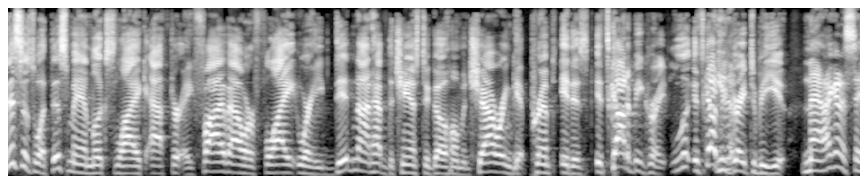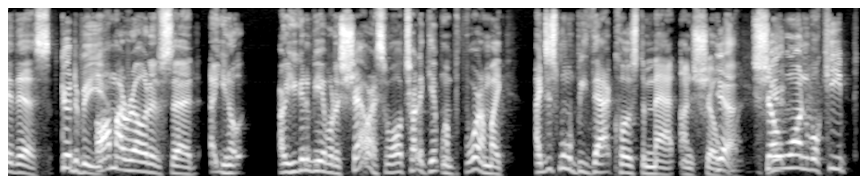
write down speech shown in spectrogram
This is what this man looks like after a five-hour flight where he did not have the chance to go home and shower and get primped. It is. It's got to be great. Look, it's got to be know- great to be you. Man, I got to say this. Good to be you. All my relatives said, uh, you know, are you going to be able to shower? I said, well, I'll try to get one before. I'm like, I just won't be that close to Matt on show Yeah. one. Show You- one will keep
